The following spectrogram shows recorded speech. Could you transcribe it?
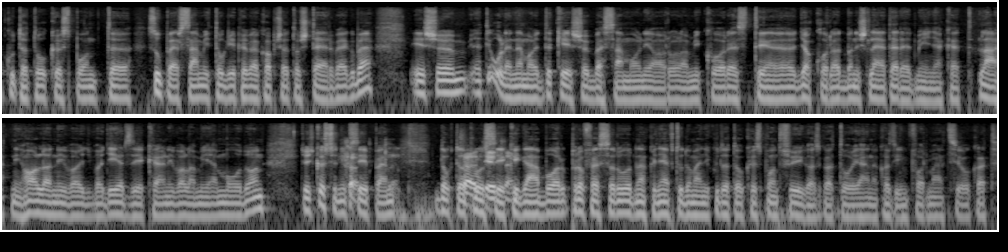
kutatóközpont szuperszámítógépével kapcsolatos tervekbe, és hát jó lenne majd később beszámolni arról, amikor ezt gyakorlatban is lehet eredményeket látni, hallani, vagy, vagy érzékelni valamilyen módon. Úgyhogy köszönjük Fel, szépen dr. Proszéki Gábor professzor úrnak, a Nyelvtudományi Kutatóközpont főigazgatójának az információkat.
